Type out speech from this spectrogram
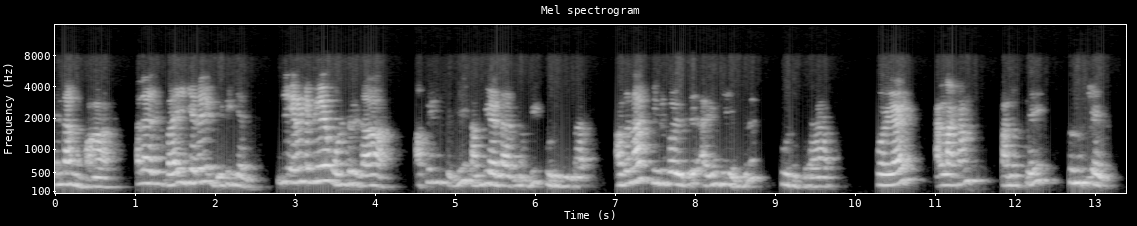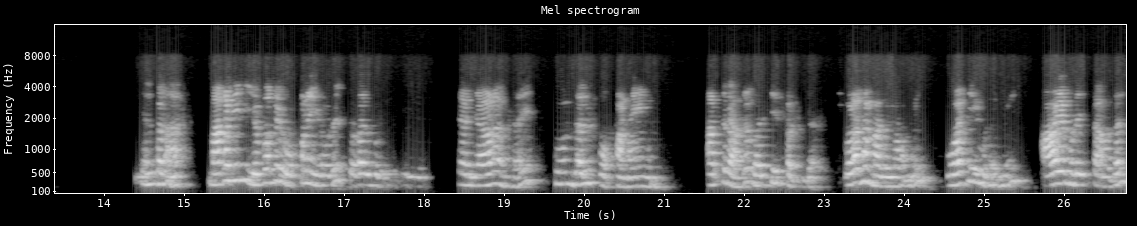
என்னங்கம்மா அதாவது வைகரை விடியல். இது இரண்டுமே ஒன்றுதான் அப்படின்னு சொல்லி நம்பியாண்டார் நம்பி கூறுகிறார். அதனால் திருவழுது ஐந்து என்று கூறுகிறார். புழல் அழகம் பணத்தை துணிச்சல் என்பன மகளின் எவ்வகை ஒப்பனையோடு தொடர்புடையது. சரியான விடை கூந்தல் ஒப்பனை. அடுத்ததாக வரிசைப்படுத்துதல். உலகம் அறியாமை ஓசை உடைமை ஆழமுடைத்தாதல்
